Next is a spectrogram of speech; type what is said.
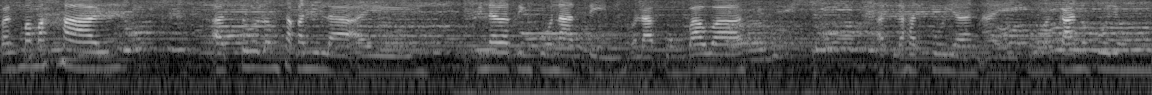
pagmamahal at tulong sa kanila ay pinarating po natin. Wala pong bawas at lahat po yan ay kung magkano po yung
